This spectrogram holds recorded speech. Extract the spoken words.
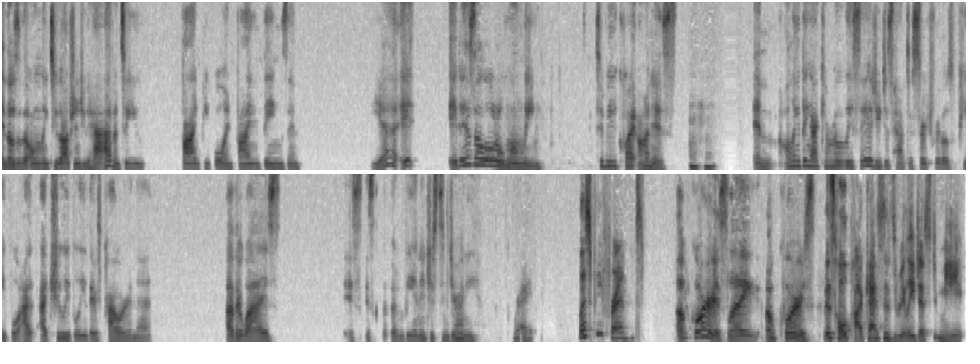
And those are the only two options you have until you find people and find things. And yeah, it it is a little lonely, to be quite honest. Mm-hmm. And the only thing I can really say is you just have to search for those people. I, I truly believe there's power in that. Otherwise, it's it's going to be an interesting journey. Right. Let's be friends. Of course, like of course. This whole podcast is really just me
